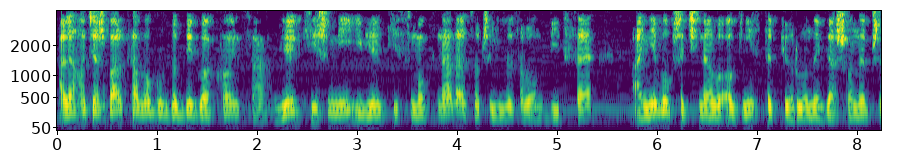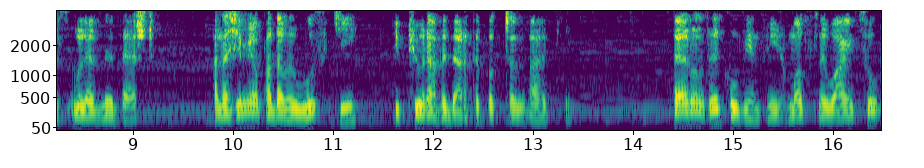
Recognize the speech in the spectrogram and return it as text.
Ale chociaż walka bogów dobiegła końca, wielki żmij i wielki smok nadal toczyli ze sobą bitwę, a niebo przecinały ogniste pioruny gaszone przez ulewny deszcz, a na ziemię opadały łuski i pióra wydarte podczas walki. Perun wykuł więc z nich mocny łańcuch,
